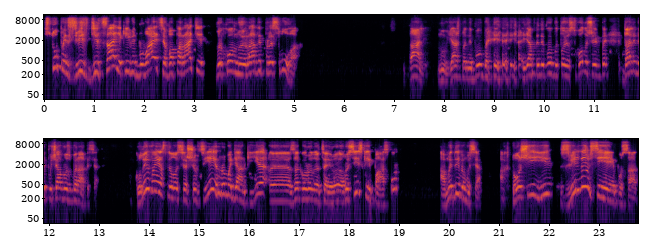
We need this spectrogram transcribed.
ступень звіздіця, який відбувається в апараті Верховної Ради при слугах? Далі. Ну, я ж би не був би, я, я би не був би тою сволочю, якби далі не почав розбиратися. Коли вияснилося, що в цієї громадянки є е, закор- цей російський паспорт, а ми дивимося, а хто ж її звільнив з цієї посади?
